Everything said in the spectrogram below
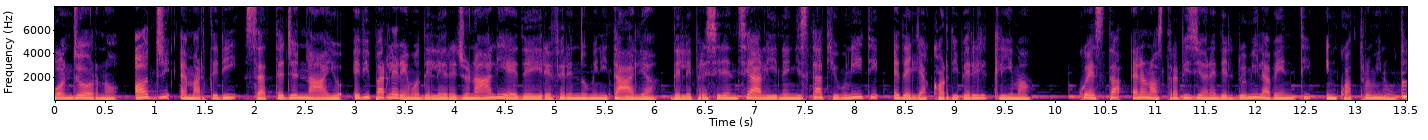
Buongiorno, oggi è martedì 7 gennaio e vi parleremo delle regionali e dei referendum in Italia, delle presidenziali negli Stati Uniti e degli accordi per il clima. Questa è la nostra visione del 2020 in 4 minuti.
